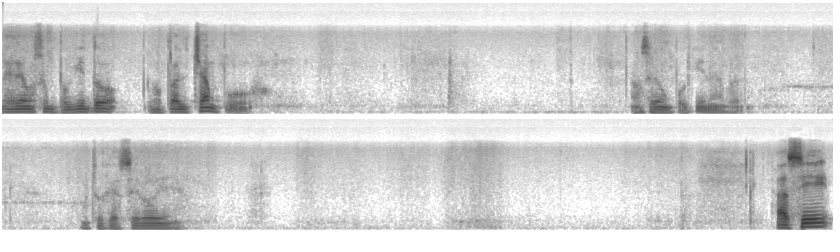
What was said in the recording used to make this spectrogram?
leeremos un poquito Gopal Champu. Vamos a ver un poquito, mucho que hacer hoy. Así,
